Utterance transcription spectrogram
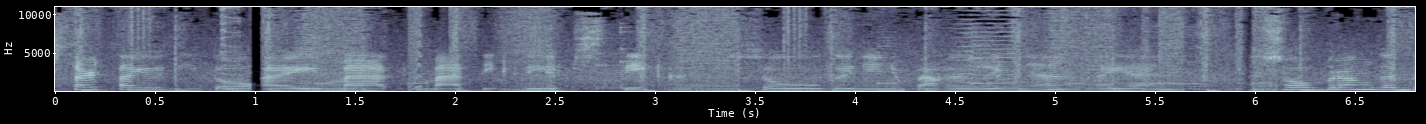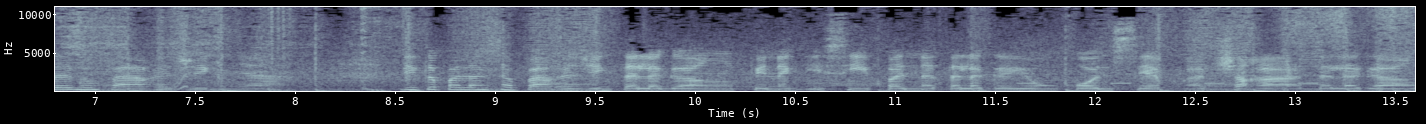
Start tayo dito kay Matte Matic Lipstick. So, ganyan yung packaging niya. Ayan. Sobrang ganda ng packaging niya dito pa lang sa packaging talagang pinag-isipan na talaga yung concept at saka talagang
